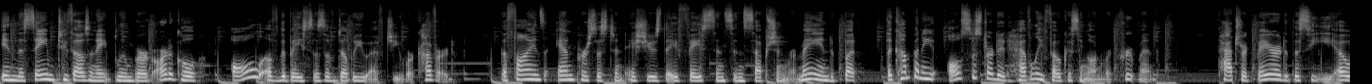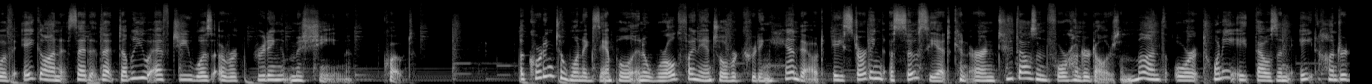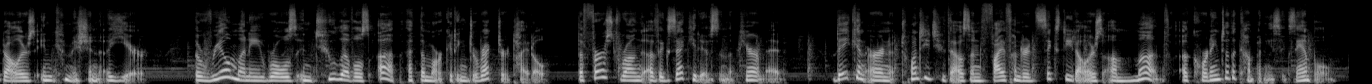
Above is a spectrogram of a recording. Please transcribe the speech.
In the same 2008 Bloomberg article, all of the bases of WFG were covered. The fines and persistent issues they've faced since inception remained, but the company also started heavily focusing on recruitment. Patrick Baird, the CEO of Aegon, said that WFG was a recruiting machine. Quote, According to one example in a World Financial Recruiting handout, a starting associate can earn $2,400 a month or $28,800 in commission a year. The real money rolls in two levels up at the marketing director title, the first rung of executives in the pyramid. They can earn $22,560 a month, according to the company's example.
